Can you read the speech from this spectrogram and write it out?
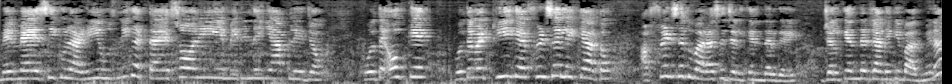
मैं मैं ऐसी कुल्हाड़ी यूज़ नहीं करता है। सॉरी ये मेरी नहीं है, आप ले जाओ। बोलते ओके। बोलते मैं ठीक है, फिर से लेके आता हूँ। अब फिर से दोबारा से जल के अंदर गए। जल के अंदर जाने के बाद में ना,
